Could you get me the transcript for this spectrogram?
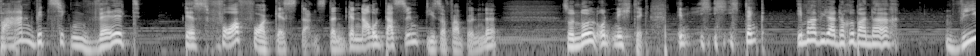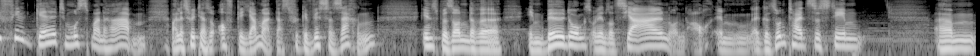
wahnwitzigen Welt des Vorvorgesterns, denn genau das sind diese Verbünde, so null und nichtig. Ich, ich, ich denke immer wieder darüber nach, wie viel Geld muss man haben, weil es wird ja so oft gejammert, dass für gewisse Sachen, insbesondere im Bildungs- und im Sozialen und auch im äh, Gesundheitssystem, ähm,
